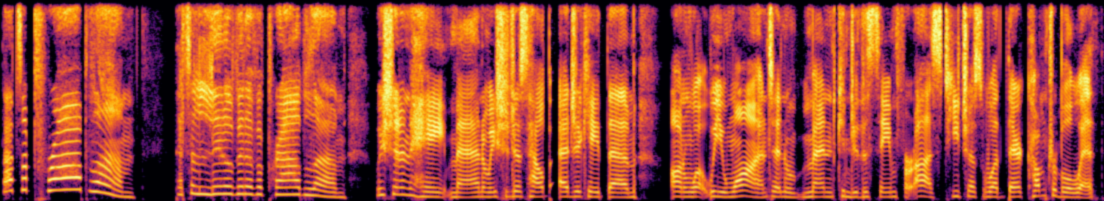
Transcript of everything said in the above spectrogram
that's a problem. that's a little bit of a problem. We shouldn't hate men. We should just help educate them on what we want. And men can do the same for us, teach us what they're comfortable with,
